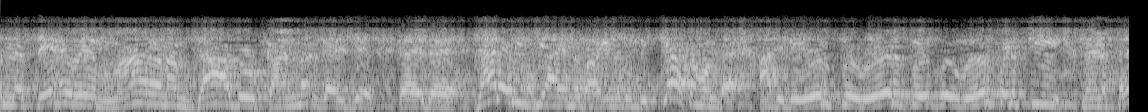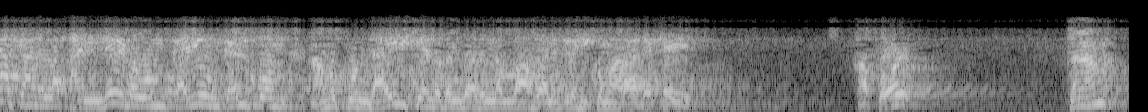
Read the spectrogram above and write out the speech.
തന്നെ സ്നേഹവേ മാരണം ജാതു കണ്ണ് ജാലവിദ്യ എന്ന് പറയുന്നതും വ്യത്യാസമുണ്ട്. അത് വേർപ്പ് വേർപ്പ് വേർപ്പെടുത്തി മനസ്സിലാക്കാനുള്ള തന്റെ ഇടവും കഴിവും കൽപ്പും നമുക്കുണ്ടായിരിക്കേണ്ടതുണ്ട് അതിന് അള്ളാഹു അനുഗ്രഹിക്കുമാറാകട്ടെ. അപ്പോൾ നാം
